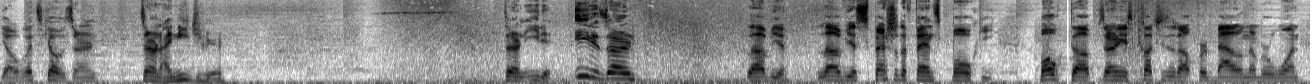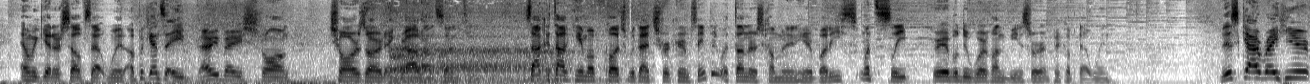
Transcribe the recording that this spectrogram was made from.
Yo, let's go, Zern. Zern, I need you here. Zern, eat it. Eat it, Zern. Love you. Love you. Special defense, bulky bulked up. Xerneas clutches it up for battle number one, and we get ourselves that win up against a very, very strong Charizard and Groudon Sun team. Stakataka came up clutch with that Trick Room. Same thing with Thunder's coming in here, but he went to sleep. We were able to work on the Venusaur and pick up that win. This guy right here,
